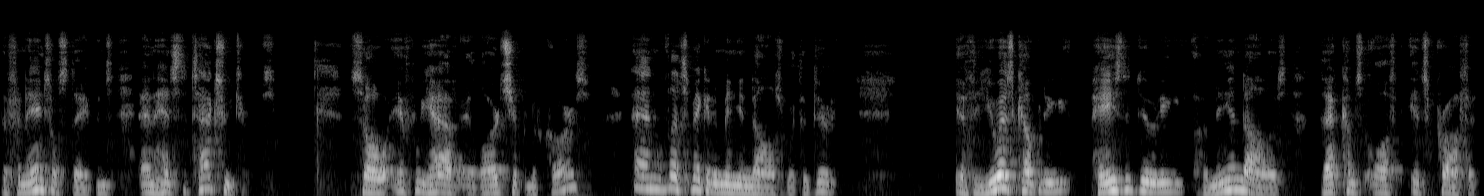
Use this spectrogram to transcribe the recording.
the financial statements, and hence the tax returns. So if we have a large shipment of cars, and let's make it a million dollars worth of duty. If the U.S. company pays the duty of a million dollars, that comes off its profit.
